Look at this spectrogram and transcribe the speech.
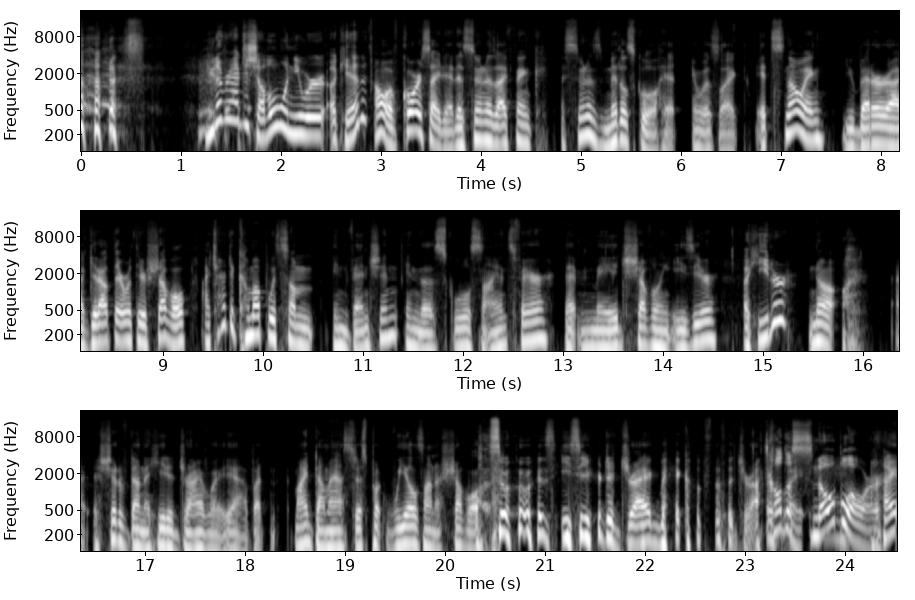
us. You never had to shovel when you were a kid? Oh, of course I did. As soon as I think, as soon as middle school hit, it was like, it's snowing. You better uh, get out there with your shovel. I tried to come up with some invention in the school science fair that made shoveling easier. A heater? No, I should have done a heated driveway, yeah, but my dumbass just put wheels on a shovel, so it was easier to drag back up the driveway. It's called a snowblower. I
